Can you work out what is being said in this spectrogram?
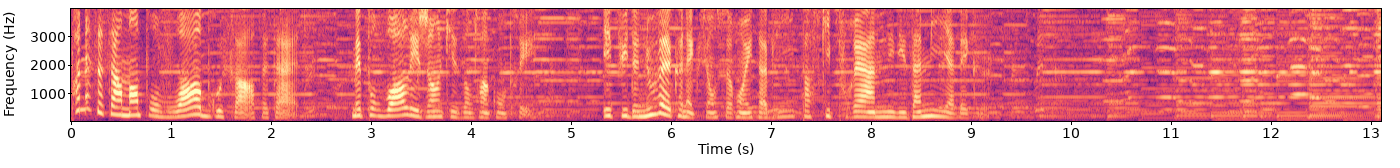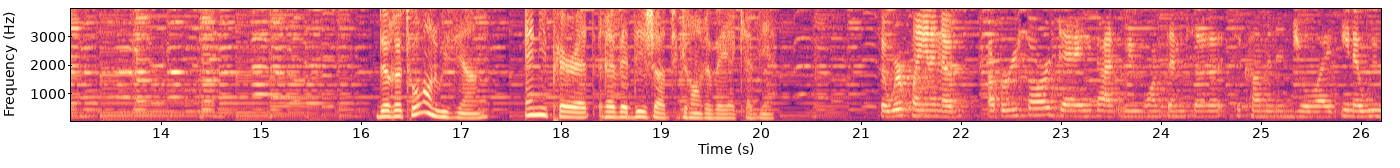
Pas nécessairement pour voir Broussard peut-être, mais pour voir les gens qu'ils ont rencontrés. Et puis de nouvelles connexions seront établies parce qu'ils pourraient amener des amis avec eux. De retour en Louisiane, Annie Parrott rêvait déjà du grand réveil acadien. So we're planning a, a Broussard day that we want them to, to come and enjoy. You know, we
